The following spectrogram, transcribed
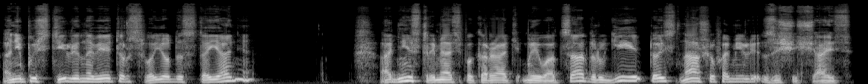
Они пустили на ветер свое достояние? Одни, стремясь покарать моего отца, другие, то есть наша фамилия, защищаясь.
